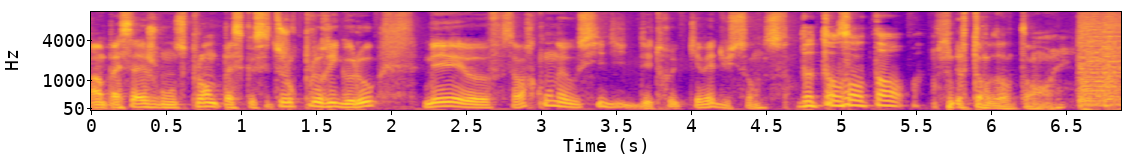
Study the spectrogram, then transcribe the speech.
un passage où on se plante parce que c'est toujours plus rigolo, mais euh, faut savoir qu'on a aussi dit des trucs qui avaient du sens De temps en temps. de temps en temps. Oui.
